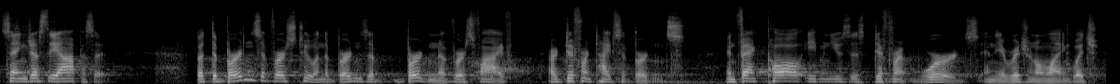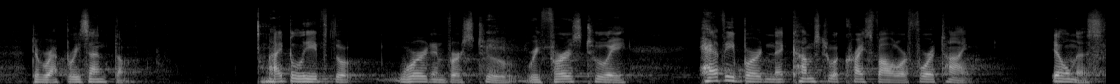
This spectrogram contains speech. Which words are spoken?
saying just the opposite. But the burdens of verse 2 and the burdens of burden of verse 5 are different types of burdens. In fact, Paul even uses different words in the original language to represent them. I believe the word in verse 2 refers to a heavy burden that comes to a Christ follower for a time illness,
